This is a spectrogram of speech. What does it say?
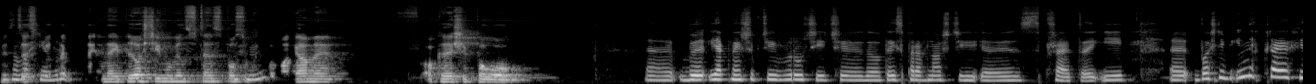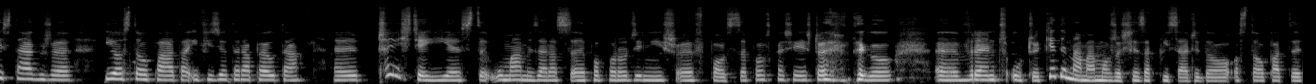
Więc no to właśnie, jest, tak najprościej mówiąc, w ten sposób mhm. pomagamy w okresie połogu. E, by jak najszybciej wrócić e, do tej sprawności e, sprzed. I właśnie w innych krajach jest tak, że i osteopata, i fizjoterapeuta częściej jest u mamy zaraz po porodzie niż w Polsce. Polska się jeszcze tego wręcz uczy. Kiedy mama może się zapisać do osteopaty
